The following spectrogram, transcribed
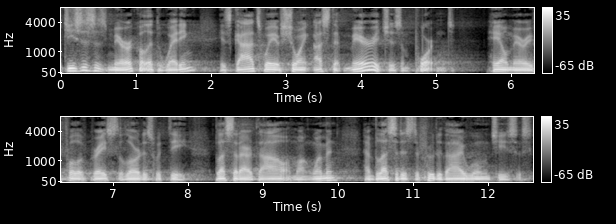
Jesus' miracle at the wedding is God's way of showing us that marriage is important. Hail Mary, full of grace, the Lord is with thee. Blessed art thou among women, and blessed is the fruit of thy womb, Jesus.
